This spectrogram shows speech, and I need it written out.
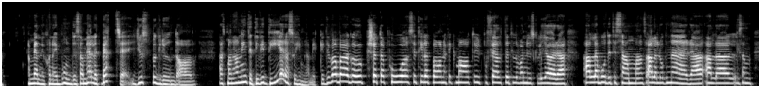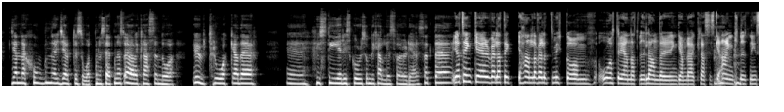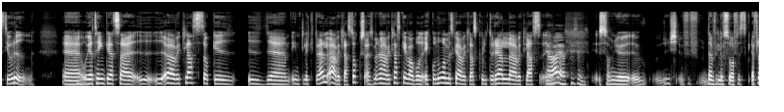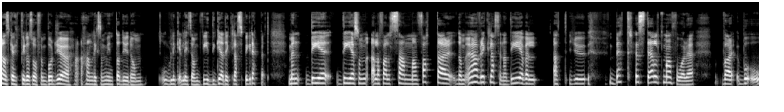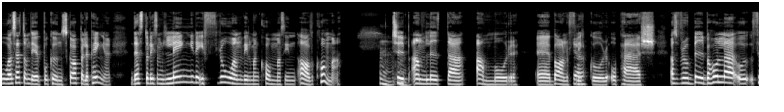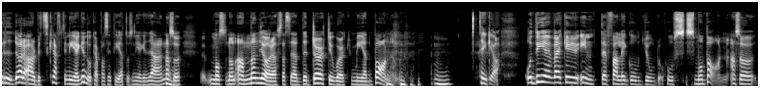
människorna i bondesamhället bättre just på grund av att man hann inte dividera så himla mycket. Det var bara att gå upp, kötta på, se till att barnen fick mat, ut på fältet eller vad man nu skulle göra. Alla bodde tillsammans, alla låg nära, alla liksom, generationer hjälptes åt på något sätt. Medan överklassen då uttråkade, eh, hysteriskor som det kallades för. Det. Så att, eh... Jag tänker väl att det handlar väldigt mycket om återigen att vi landar i den gamla klassiska anknytningsteorin. Eh, och jag tänker att så här, i, i överklass och i, i eh, intellektuell överklass också. Alltså, men överklass kan ju vara både ekonomisk överklass, kulturell överklass. Eh, ja, ja, precis. Som ju eh, den filosofisk, franska filosofen Bourdieu, han liksom myntade ju de olika liksom vidgade klassbegreppet. Men det, det som i alla fall sammanfattar de övre klasserna det är väl att ju bättre ställt man får det, oavsett om det är på kunskap eller pengar, desto liksom längre ifrån vill man komma sin avkomma. Mm, typ mm. anlita ammor, eh, barnflickor, yeah. au pairs. Alltså för att bibehålla och frigöra arbetskraft, sin egen då kapacitet och sin egen hjärna mm. så måste någon annan göra så att säga the dirty work med barnen. Mm. Tänker jag. Och det verkar ju inte falla i god jord hos små barn. Alltså,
